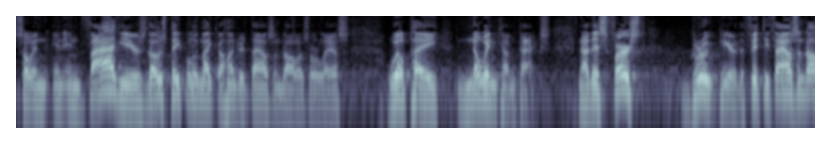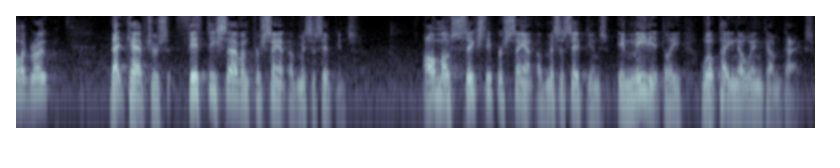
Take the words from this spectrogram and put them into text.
So in, in, in five years, those people who make $100,000 or less will pay no income tax. Now, this first group here, the $50,000 group, that captures 57% of Mississippians. Almost 60% of Mississippians immediately will pay no income tax.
